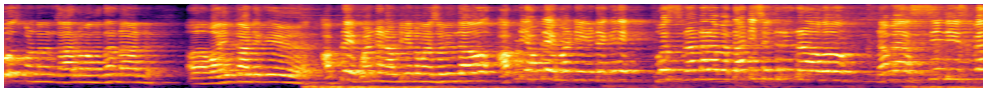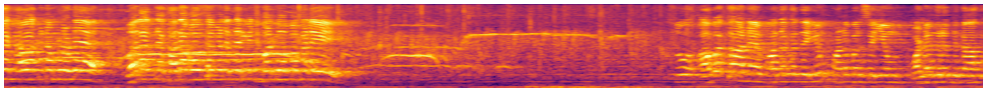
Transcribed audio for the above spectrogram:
ஃபோர்ஸ் பண்ணதன் காரணமாக தான் நான் வயல் காட்டுக்கு அப்ளை பண்ணேன். அப்படி என்ன சொல்லியிருந்தாவோ அப்படி அப்ளை பண்ணி இன்றைக்கு ஃபர்ஸ்ட் ரன்னர் நம்ம தாண்டி சென்றிருக்கிறாவோ நம்ம சிண்டி ஸ்பேக் அவருக்கு நம்மளோட வளர்ந்த கரகோசங்களை தெரிவித்து கொள்வோம் மக்களே. ஸோ அவக்கான பதக்கத்தையும் பணப்பரிசையும் வழங்குறதுக்காக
